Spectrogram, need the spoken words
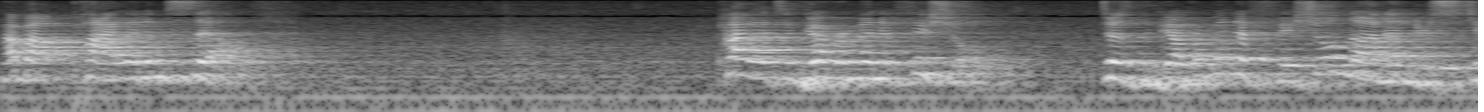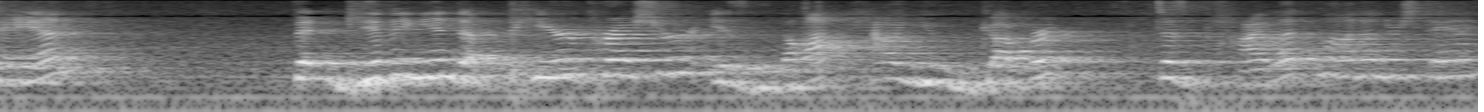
How about Pilate himself? Pilate's a government official. Does the government official not understand that giving in to peer pressure is not how you govern? Does Pilate not understand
